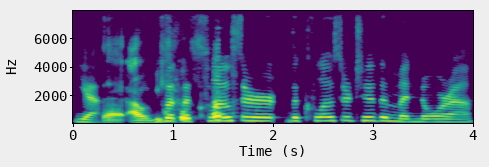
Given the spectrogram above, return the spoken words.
yeah. that I would be. But the closer, the closer to the minora,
